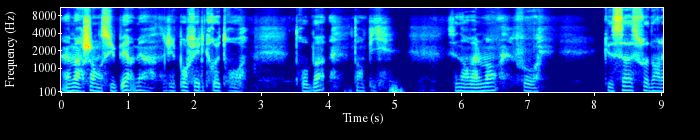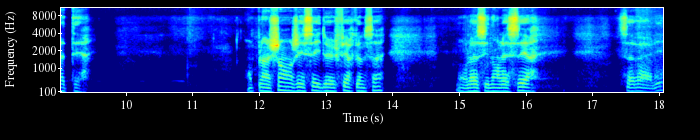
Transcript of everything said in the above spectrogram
un marchand super. Merde, j'ai pas fait le creux trop, trop bas. Tant pis. C'est normalement, faut que ça soit dans la terre. En plein champ, j'essaye de le faire comme ça. Bon, là, c'est dans la serre. Ça va aller.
